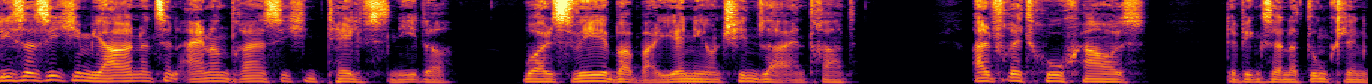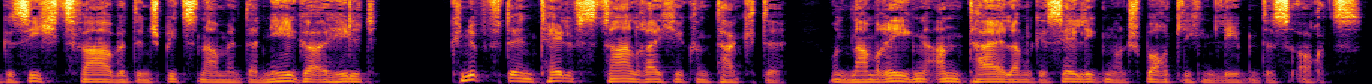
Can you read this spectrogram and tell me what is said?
ließ er sich im Jahre 1931 in Telfs nieder, wo als Weber bei Jenny und Schindler eintrat. Alfred Hochhaus, der wegen seiner dunklen Gesichtsfarbe den Spitznamen der Neger erhielt, knüpfte in Telfs zahlreiche Kontakte und nahm regen Anteil am geselligen und sportlichen Leben des Orts.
